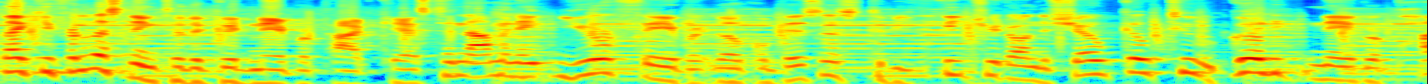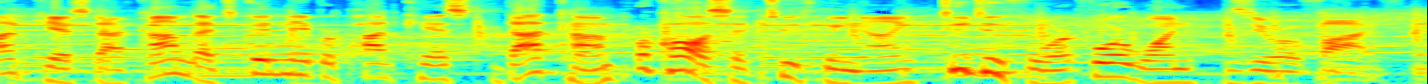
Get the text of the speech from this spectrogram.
Thank you for listening to the Good Neighbor Podcast. To nominate your favorite local business to be featured on the show, go to goodneighborpodcast.com. That's goodneighborpodcast.com or call us at 239 224 4105.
